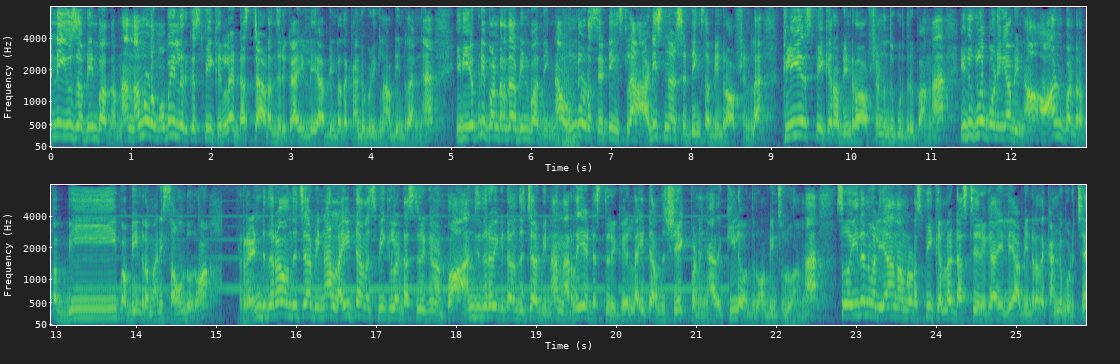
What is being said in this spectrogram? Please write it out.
என்ன யூஸ் அப்படின்னு பார்த்தோம்னா நம்மளோட மொபைலில் இருக்க ஸ்பீக்கர்ல டஸ்ட் அடைஞ்சிருக்கா இல்லையா அப்படின்றத கண்டுபிடிக்கலாம் அப்படின்றாங்க. இது எப்படி பண்றது அப்படின்னு பார்த்தீங்கன்னா உங்களோட செட்டிங்ஸ்ல அடிஷனல் செட்டிங்ஸ் அப்படின்ற ஆப்ஷன்ல கிளியர் ஸ்பீக்கர் அப்படின்ற ஆப்ஷன் வந்து கொடுத்துருப்பாங்க. இதுக்குள்ள போனீங்க அப்படின்னா ஆன் பண்றப்ப பீப் அப்படின்ற மாதிரி சவுண்ட் வரும். ரெண்டு தடவை வந்துச்சு அப்படின்னா லைட் அந்த ஸ்பீக்கர்ல டஸ்ட் இருக்குன்னு அர்த்தம். அஞ்சு தடவை கிட்ட வந்துச்சு அப்படின்னா நிறைய டஸ்ட் இருக்கு. லைட்டை வந்து ஷேக் பண்ணுங்க. அது கீழே வந்துடும் அப்படின்னு சொல்லுவாங்க. ஸோ இதன் வழியா நம்மளோட ஸ்பீக்கர்ல டஸ்ட் இருக்கா இல்லையா அப்படின்றத கண்டுபிடிச்சு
